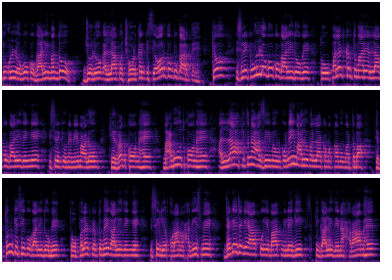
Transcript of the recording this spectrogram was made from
کہ ان لوگوں کو گالی مت دو جو لوگ اللہ کو چھوڑ کر کسی اور کو پکارتے ہیں؟ کیوں؟ اس لیے کہ ان لوگوں کو گالی دو گے تو وہ پلٹ کر تمہارے اللہ کو گالی دیں گے. اس لیے کہ انہیں نہیں معلوم کہ رب کون ہے، معبود کون ہے. اللہ کتنا عظیم ہے، ان کو نہیں معلوم اللہ کا مقام و مرتبہ. جب تم کسی کو گالی دو گے تو وہ پلٹ کر تمہیں گالی دیں گے. اسی لیے قرآن و حدیث میں جگہ جگہ آپ کو یہ بات ملے گی کہ گالی دینا حرام ہے.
